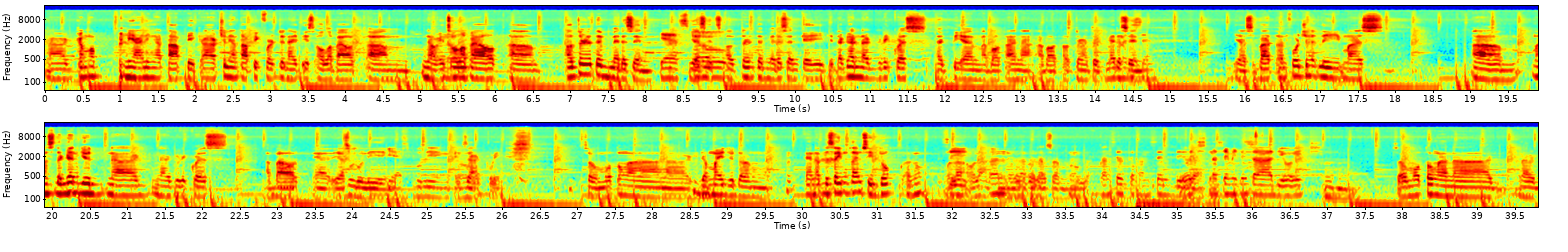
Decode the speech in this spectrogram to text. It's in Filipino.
nag come up ni ani nga topic. Ah, actually, ang topic for tonight is all about um no, it's No. all about um alternative medicine. Yes, Yes, pero it's alternative medicine kay daghan nag-request nag-PM about ana about alternative medicine. medicine. Yes, but unfortunately mas um mas daghan gyud nag nag-request about uh, yes bullying. Yes, bullying. So, Exactly. So mo to nga na gamay jud ang and at the same time si Doc ano wala Si, wala ano, wala, wala, sa Manila. cancel to cancel. DOH Exactly. na siya meeting sa DOH. Mhm. So mo to nga nag nag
